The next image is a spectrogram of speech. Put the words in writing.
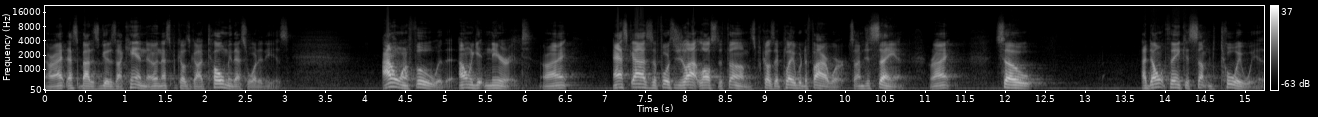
all right? That's about as good as I can know, and that's because God told me that's what it is. I don't want to fool with it. I don't want to get near it, all right? Ask guys the 4th of July lost a thumb. It's because they played with the fireworks. I'm just saying, right? So I don't think it's something to toy with.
